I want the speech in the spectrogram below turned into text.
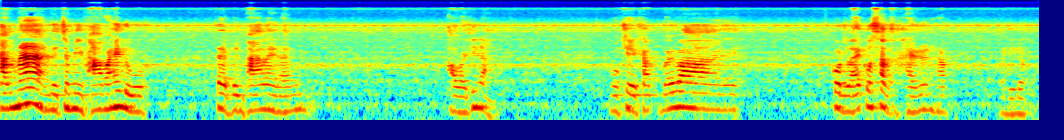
ครั้งหน้าเดี๋ยวจะมีพามาให้ดู แต่เป็นพาอะไรนั้น เอาไว้ที่หลังโอเคครับ บ๊ายบาย กดไลค์ กด subscribe ด้วยนะครับ สวัสดีครับ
